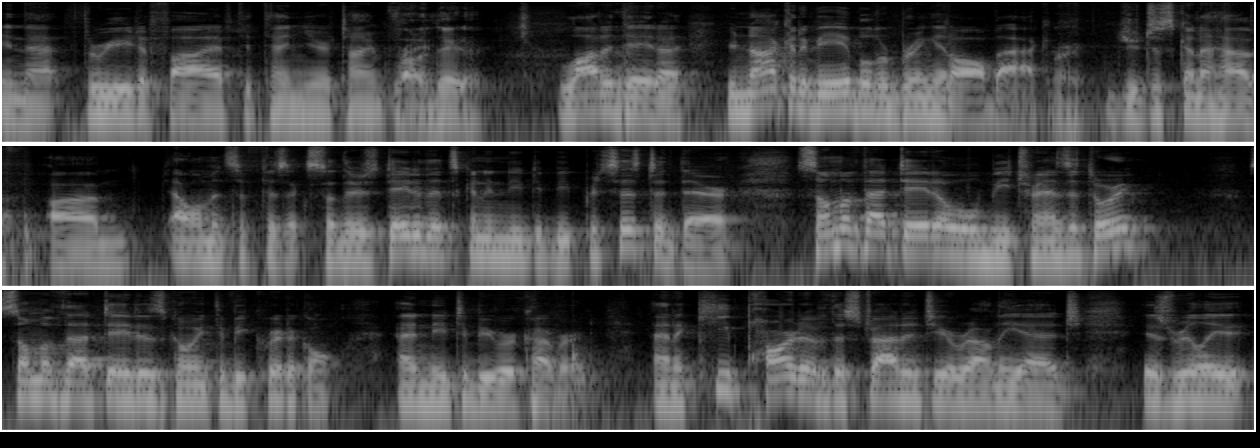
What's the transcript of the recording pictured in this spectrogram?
in that three to five to 10 year time A lot of data. A lot of data. You're not going to be able to bring it all back. Right. You're just going to have um, elements of physics. So there's data that's going to need to be persisted there. Some of that data will be transitory. Some of that data is going to be critical and need to be recovered. And a key part of the strategy around the edge is really,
